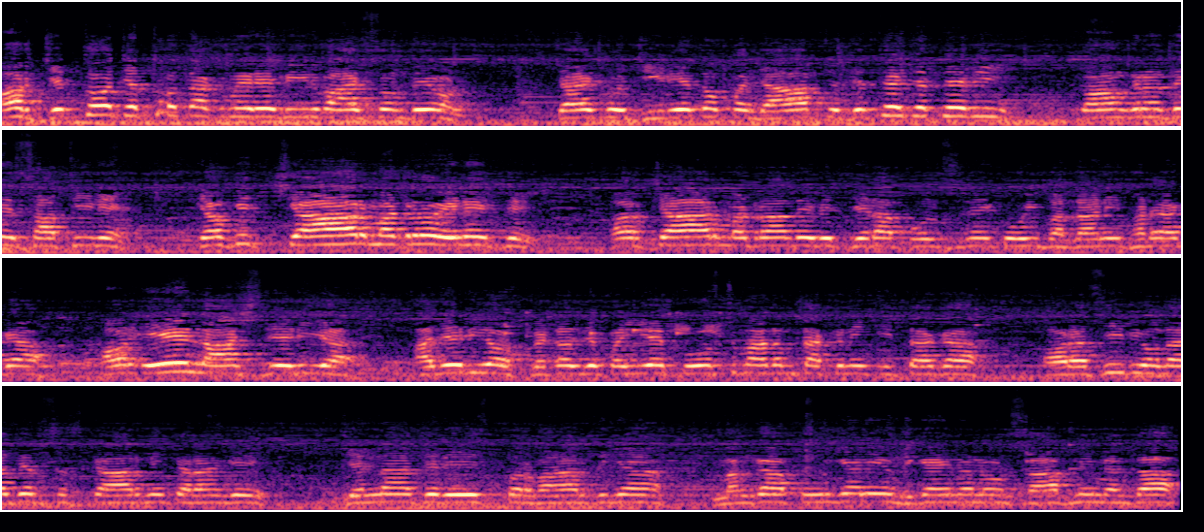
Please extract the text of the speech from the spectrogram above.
ਔਰ ਜਿੱਥੋਂ ਜਿੱਥੋਂ ਤੱਕ ਮੇਰੇ ਵੀਰ ਆਵਾਜ਼ ਸੁਣਦੇ ਹੋਣ, ਚਾਹੇ ਕੋਈ ਜੀਰੇ ਤੋਂ ਪੰਜਾਬ 'ਚ ਜਿੱਥੇ ਜਿੱਥੇ ਵੀ ਕਾਂਗਰਸ ਦੇ ਸਾਥੀ ਨੇ, ਕਿਉਂਕਿ ਚਾਰ ਮਰਡਰ ਹੋਏ ਨੇ ਇੱਥੇ। ਔਰ ਚਾਰ ਮਰਡਰਾਂ ਦੇ ਵਿੱਚ ਜਿਹੜਾ ਪੁਲਿਸ ਨੇ ਕੋਈ ਬੰਦਾ ਨਹੀਂ ਫੜਿਆ ਗਿਆ। ਔਰ ਇਹ ਲਾਸ਼ ਜਿਹੜੀ ਆ, ਅਜੇ ਵੀ ਹਸਪੀਟਲ 'ਚ ਪਈ ਹੈ, ਪੋਸਟਮਾਰਟਮ ਤੱਕ ਨਹੀਂ ਕੀਤਾ ਗਿਆ। ਔਰ ਅਸੀਂ ਵੀ ਉਹਨਾਂ ਚਿਰ ਸੰਸਕਾਰ ਨਹੀਂ ਕਰਾਂਗੇ। ਜਿੰਨਾ ਚਿਰ ਇਸ ਪਰਿਵਾਰ ਦੀਆਂ ਮੰਗਾਂ ਪੂਰੀਆਂ ਨਹੀਂ ਹੁੰਦੀਆਂ, ਇਹਨਾਂ ਨੂੰ ਇਨਸਾਫ ਨਹੀਂ ਮਿਲਦਾ।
